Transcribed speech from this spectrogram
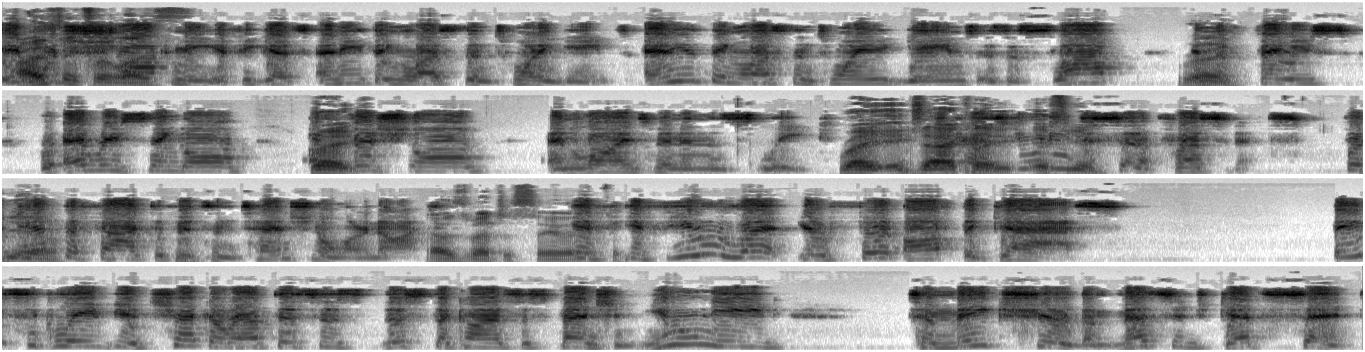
It I would shock life. me if he gets anything less than 20 games. Anything less than 20 games is a slap in the face for every single Right. official and linesman in this league. right, exactly. Because you If need you, to set a precedent. Forget Yeah. the fact if it's intentional or not. I was about to say that. If, if you let your foot off the gas, basically if you check a ref, this is this is the kind of suspension. You need to make sure the message gets sent.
